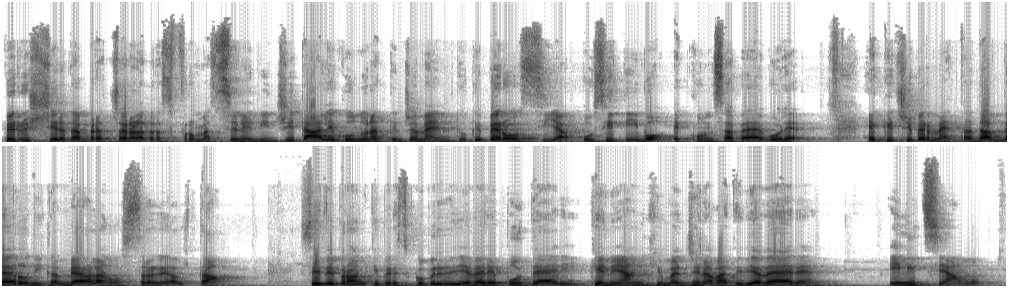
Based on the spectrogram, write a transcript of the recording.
per riuscire ad abbracciare la trasformazione digitale con un atteggiamento che però sia positivo e consapevole e che ci permetta davvero di cambiare la nostra realtà. Siete pronti per scoprire di avere poteri che neanche immaginavate di avere? Iniziamo!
